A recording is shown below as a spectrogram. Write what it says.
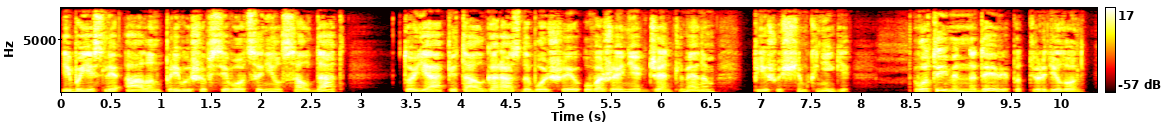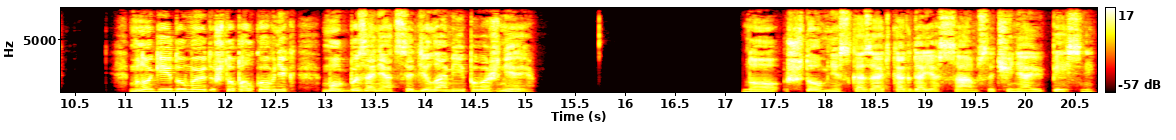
ибо если Аллан превыше всего ценил солдат, то я питал гораздо большее уважение к джентльменам, пишущим книги. «Вот именно, Дэви», — подтвердил он. «Многие думают, что полковник мог бы заняться делами и поважнее». «Но что мне сказать, когда я сам сочиняю песни?»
